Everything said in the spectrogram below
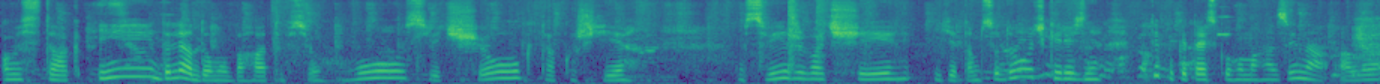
Ось так. І для дому багато всього. Свічок, також є освіжувачі, є там судочки різні. Типу китайського магазина, але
